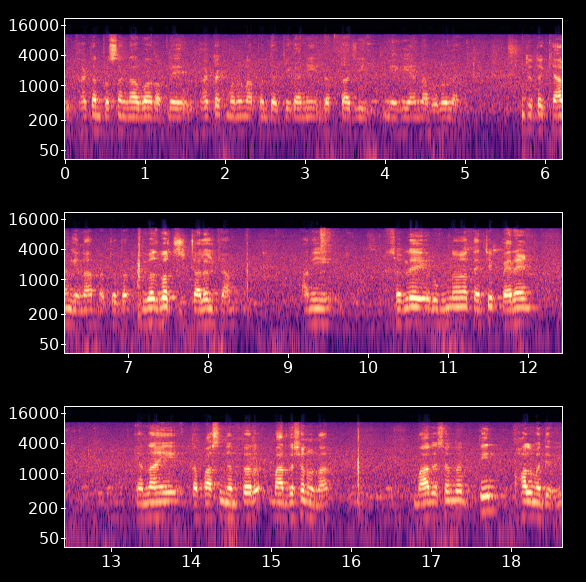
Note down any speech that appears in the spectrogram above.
उद्घाटन प्रसंगावर आपले उद्घाटक म्हणून आपण त्या ठिकाणी दत्ताजी मेघे यांना बोलवलं आहे. तिथं कॅम्प घेणार तिथं दिवसभर चालेल कॅम्प. आणि सगळे रुग्ण त्यांचे पॅरेंट यांनाही तपासणीनंतर मार्गदर्शन होणार. मार्गदर्शन तीन हॉलमध्ये होईल.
